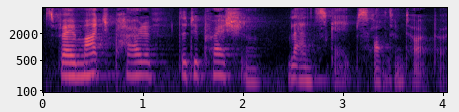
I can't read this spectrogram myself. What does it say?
It's very much part of the depression landscape, sloth and torpor.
